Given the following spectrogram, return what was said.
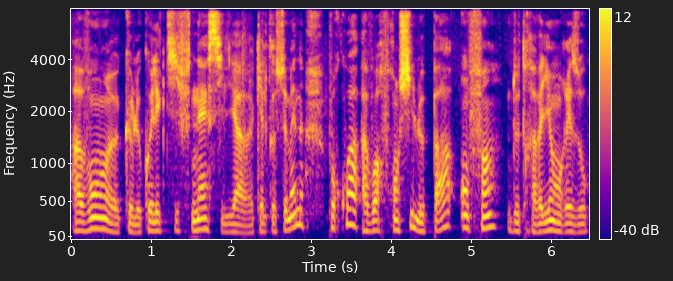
avant euh, que le collectif naisse il y a quelques semaines. Pourquoi avoir franchi le pas, enfin, de travailler en réseau?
